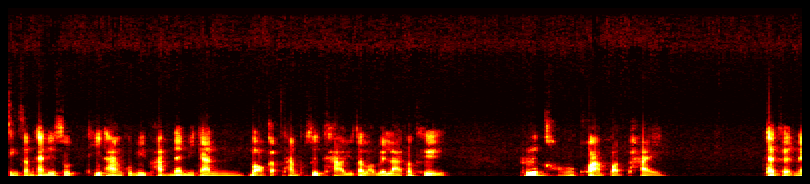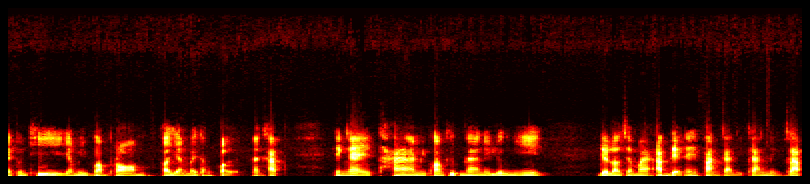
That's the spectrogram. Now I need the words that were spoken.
สิ่งสำคัญที่สุดที่ทางคุณวิพัฒน์ได้มีการบอกกับทางผู้สื่อข่าวอยู่ตลอดเวลาก็คือ เรื่องของความปลอดภัย ถ้าเกิดในพื้นที่ยังไม่มีความพร้อมก็ยังไม่ต้องเปิดนะครับ ยังไงถ้ามีความคืบหน้าในเรื่องนี้ เดี๋ยวเราจะมาอัปเดตให้ฟังกันอีกครั้งหนึ่งครับ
